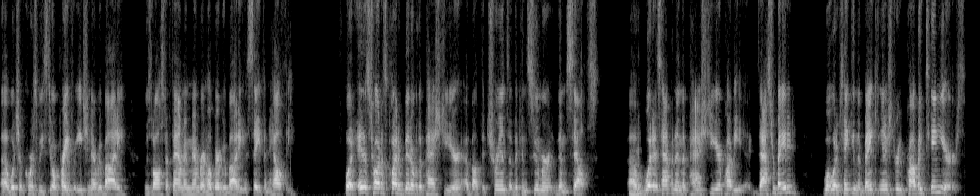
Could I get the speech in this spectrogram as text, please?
uh, which of course we still pray for each and everybody who's lost a family member and hope everybody is safe and healthy. But it has taught us quite a bit over the past year about the trends of the consumer themselves. Uh, mm-hmm. What has happened in the past year probably exacerbated what would have taken the banking industry probably 10 years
